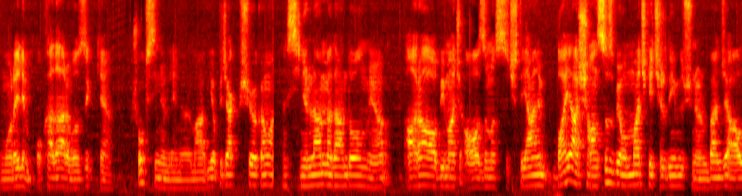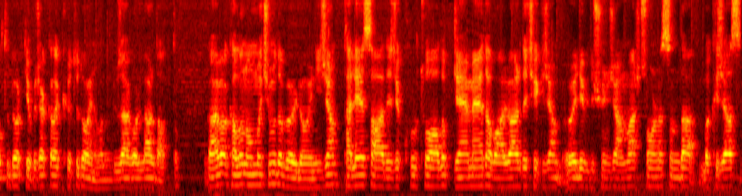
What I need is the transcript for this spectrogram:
Moralim o kadar bozuk ki. Çok sinirleniyorum abi. Yapacak bir şey yok ama sinirlenmeden de olmuyor. Ara bir maç ağzıma sıçtı. Yani bayağı şanssız bir 10 maç geçirdiğimi düşünüyorum. Bence 6-4 yapacak kadar kötü de oynamadım. Güzel goller de attım. Galiba kalan 10 maçımı da böyle oynayacağım. Kaleye sadece Kurtu alıp CM'ye de Valverde çekeceğim. Öyle bir düşüncem var. Sonrasında bakacağız.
